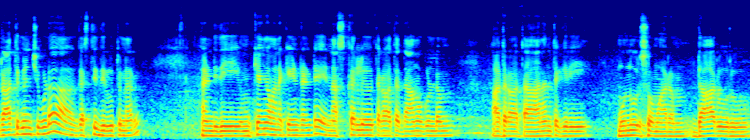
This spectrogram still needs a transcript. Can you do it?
రాత్రి నుంచి కూడా గస్తీ తిరుగుతున్నారు. అండ్ ఇది ముఖ్యంగా మనకేంటంటే నస్కల్ తర్వాత దామగుండం ఆ తర్వాత అనంతగిరి మున్నూరు సోమారం దారూరు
